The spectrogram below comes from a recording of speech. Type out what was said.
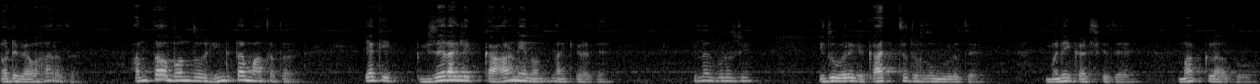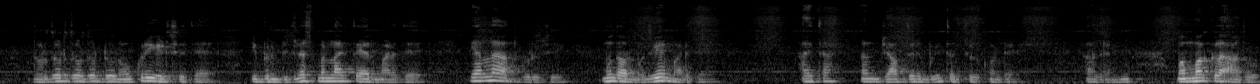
ದೊಡ್ಡ ವ್ಯವಹಾರ ಅದ. ಅಂಥ ಬಂದು ಹಿಂಗ್ತಾ ಮಾತಾಡ್ತಾರೆ. ಯಾಕೆ ಬಿಜರಾಗ್ಲಿಕ್ಕೆ ಕಾರಣ ಏನು ಅಂತ ನಾನು ಕೇಳಿದೆ. ಇಲ್ಲ ಗುರುಜಿ ಇದುವರೆಗೆ ಕಾತ್ಯ ದುಡ್ದು ಬಿಡುತ್ತೆ ಮನೆ ಕಟ್ಸಿದೆ, ಮಕ್ಕಳದು, ದೊಡ್ಡ ದೊಡ್ಡ ದೊಡ್ಡ ದೊಡ್ಡ ನೌಕರಿ ಹಿಡಿಸಿದೆ ಇಬ್ಬರು ಬಿಸ್ನೆಸ್ ಮನ್ನಾಗಿ ತಯಾರು ಮಾಡಿದೆ. ಎಲ್ಲ ಅದು ಗುರುಜಿ, ಮುಂದೆ ಅವ್ರ ಮದುವೆ ಮಾಡಿದೆ. ಆಯಿತಾ? ನನ್ನ ಜವಾಬ್ದಾರಿ ಮುಗೀತು ಅಂತ ತಿಳ್ಕೊಂಡೆ. ಆದರೆ ಮೊಮ್ಮಕ್ಕಳು ಅದು,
